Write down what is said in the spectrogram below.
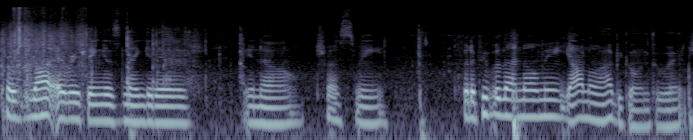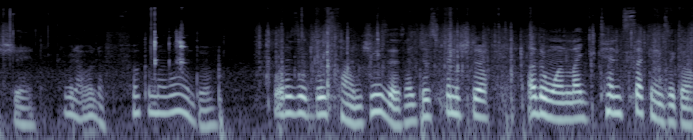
because not everything is negative, you know. Trust me. For the people that know me, y'all know I be going through it. Shit. I like, what the fuck am I going through? What is it this time? Jesus, I just finished the other one like 10 seconds ago.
